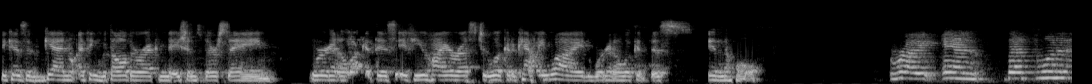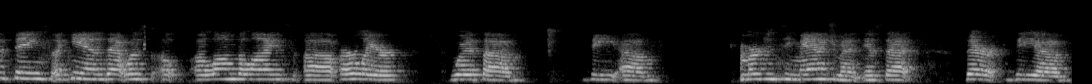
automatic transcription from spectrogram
because again, I think with all the recommendations, they're saying, we're going to look at this. If you hire us to look at a county-wide, we're going to look at this in the whole. Right, and that's one of the things, again, that was a- along the lines uh, earlier with um, the um, emergency management is that there, the um,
